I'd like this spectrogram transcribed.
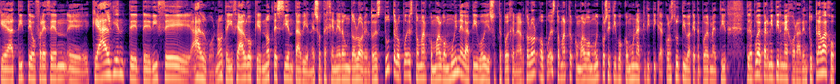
que a ti te ofrecen, eh, que alguien te, te, dice algo, ¿no? Te dice algo que no te sienta bien, eso te genera un dolor. Entonces tú te lo puedes tomar como algo muy negativo y eso te puede generar dolor, o puedes tomarte como algo muy positivo, como una crítica constructiva que te puede, te puede permitir mejorar en tu trabajo.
